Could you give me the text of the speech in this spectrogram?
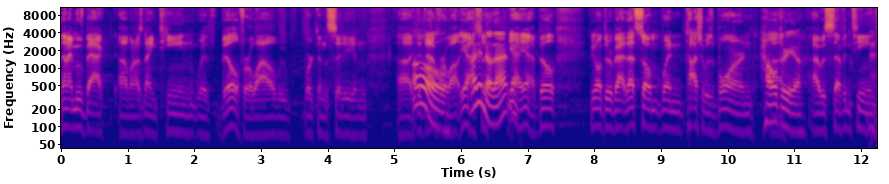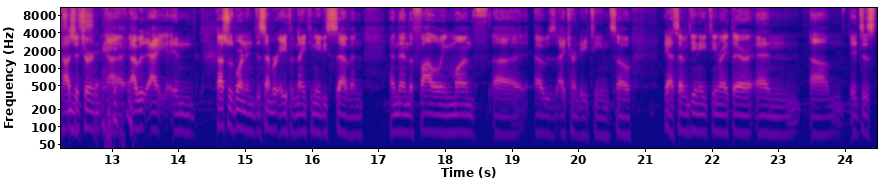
then I moved back uh, when I was 19 with Bill for a while. We worked in the city and uh, did that Oh, for a while. Yeah, I didn't know that. Yeah, yeah. Bill, we went through a bad. That's so when Tasha was born. How old uh, were you? I was 17. Tasha turned. Uh, I was I, in. Tasha was born in December 8th of 1987, and then the following month, uh, I was I turned 18. So, yeah, 17, 18, right there, and um, it just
